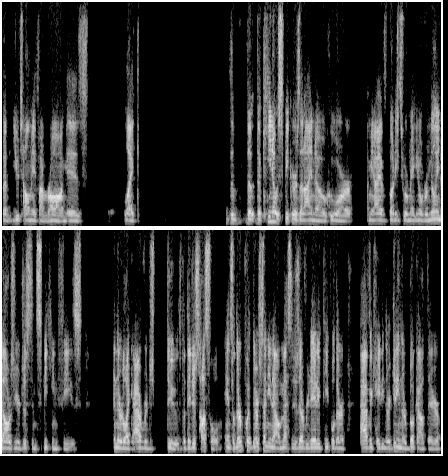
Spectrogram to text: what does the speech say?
but you tell me if I'm wrong, is like the, the, the keynote speakers that I know who are, I mean, I have buddies who are making over a million dollars a year just in speaking fees. And they're like average dudes, but they just hustle. And so they're put, they're sending out messages every day to people, they're advocating, they're getting their book out there.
